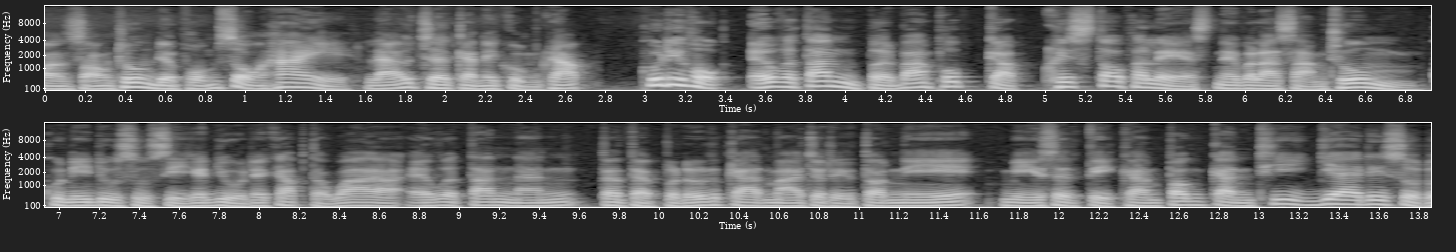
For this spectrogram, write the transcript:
ก่อน2ทุ่มเดี๋ยวผมส่งให้แล้วเจอกันในกลุ่มครับ คู่ที่ 6 เอเวอร์ตันเปิดบ้านพบกับคริสตัลพาเลสในเวลา 3 ทุ่ม คู่นี้ดูสูสีกันอยู่นะครับ แต่ว่าเอเวอร์ตันนั้นตั้งแต่เปิดฤดูกาลมาจนถึงตอนนี้ มีสถิติการป้องกันที่แย่ที่สุด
